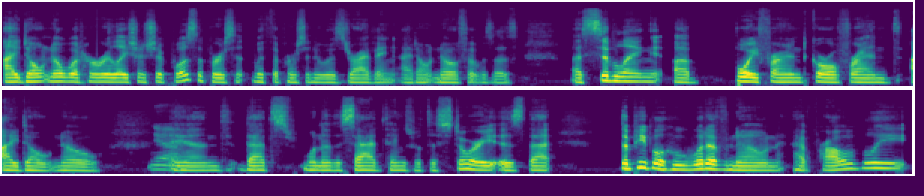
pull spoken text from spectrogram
I don't know what her relationship was the person with the person who was driving. I don't know if it was a, a sibling, a boyfriend, girlfriend. I don't know yeah. and that's one of the sad things with the story is that the people who would have known have probably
